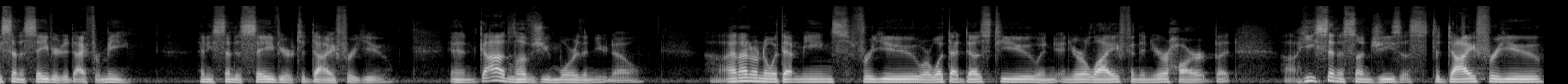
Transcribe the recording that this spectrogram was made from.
He sent a Savior to die for me, and he sent a Savior to die for you. And God loves you more than you know. Uh, and I don't know what that means for you or what that does to you in, in your life and in your heart, but uh, he sent his son Jesus to die for you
